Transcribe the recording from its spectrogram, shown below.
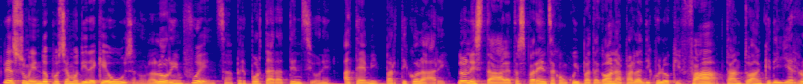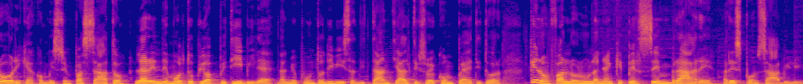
Riassumendo, possiamo dire che usano la loro influenza per portare attenzione a temi particolari. L'onestà la trasparenza con cui Patagonia parla di quello che fa, tanto anche degli errori che ha commesso in passato, la rende molto più appetibile dal mio punto di vista di tanti altri suoi competitor che non fanno nulla neanche per sembrare responsabili.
